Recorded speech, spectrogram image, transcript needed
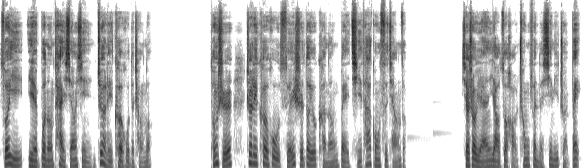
所以也不能太相信这类客户的承诺。同时，这类客户随时都有可能被其他公司抢走，销售员要做好充分的心理准备。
